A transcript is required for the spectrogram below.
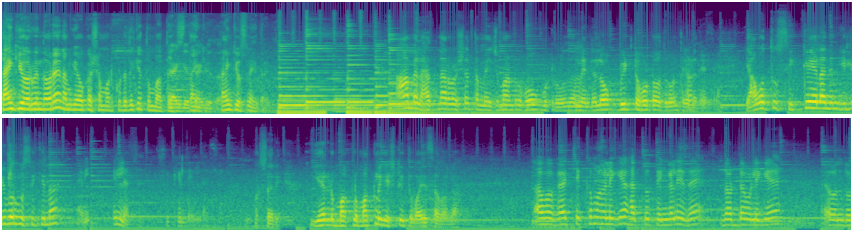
ಥ್ಯಾಂಕ್ ಯು ಅರವಿಂದ್ ಅವರೇ. ನಮಗೆ ಅವಕಾಶ ಮಾಡಿಕೊಡೋದಕ್ಕೆ ತುಂಬ thanks thank you thank you ಸ್ನೇಹಿತರೆ. ಆಮೇಲೆ ಹದಿನಾರು ವರ್ಷ ತಮ್ಮ ಯಜಮಾನರು ಹೋಗ್ಬಿಟ್ರು. ಆಮೇಲೆ ಎಲ್ಲೋ ಬಿಟ್ಟು ಹೊಟ್ಟೋದ್ರು ಅಂತ ಹೇಳಿದೆ ಯಾವತ್ತೂ ಸಿಕ್ಕೇ ಇಲ್ಲ ನಿಮ್ಗೆ ಇಲ್ಲಿವರೆಗೂ ಸಿಕ್ಕಿಲ್ಲ? ಇಲ್ಲ ಇಲ್ಲ ಸರ್. ಸಿಕ್ಕಿಲ್ಲ ಇಲ್ಲ ಸರ್. ಎರಡು ಮಕ್ಕಳು ಮಕ್ಕಳಿಗೆ ಎಷ್ಟಿತ್ತು ವಯಸ್ಸು ಅವಾಗ? ಅವಾಗ ಚಿಕ್ಕ ಮಗಳಿಗೆ ಹತ್ತು ತಿಂಗಳಿದೆ ದೊಡ್ಡವಳಿಗೆ ಒಂದು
